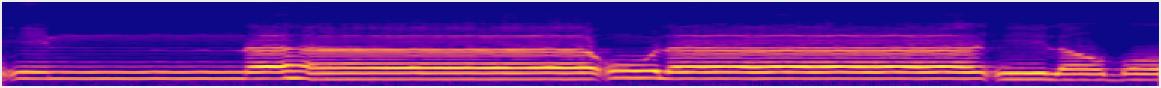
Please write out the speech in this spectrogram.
ان هؤلاء لضالون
